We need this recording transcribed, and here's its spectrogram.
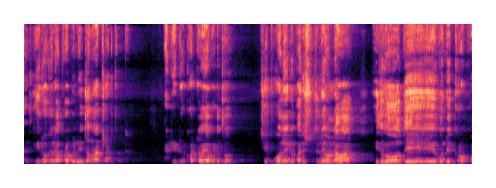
అందుకే ఈరోజు నా ప్రభు నీతో మాట్లాడుతుంటా. అటు ఇటు కొట్టవేయబడుతూ చెప్పుకోలేని పరిస్థితిని ఉన్నావా? ఇదిగో దేవుని కృప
